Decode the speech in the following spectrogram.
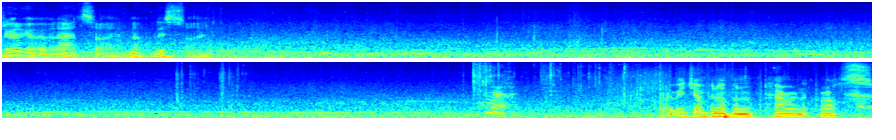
You're gonna go over that side, not this side. Could be jumping up and powering across,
